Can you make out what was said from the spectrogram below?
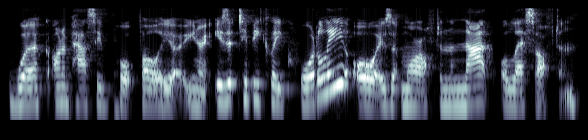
work on a passive portfolio? You know, is it typically quarterly or is it more often than that or less often?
